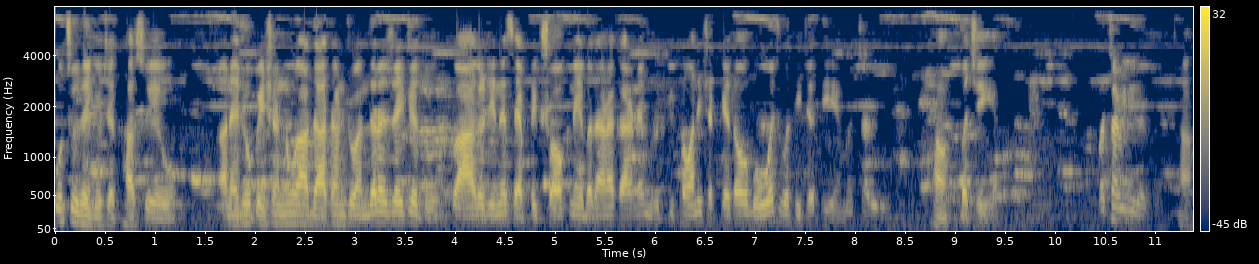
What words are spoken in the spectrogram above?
ઓછું થઈ ગયું છે ખાસું એવું. અને જો પેશન્ટનું આ દાંતણ જો અંદર જ રહી જતું તો આગળ જઈને સેપ્ટિક શોક ને એ બધાના કારણે મૃત્યુ થવાની શક્યતાઓ બહુ જ વધી જતી એમ હા બચી ગયા. બચાવી લીધા. હા.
